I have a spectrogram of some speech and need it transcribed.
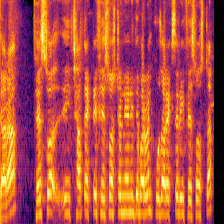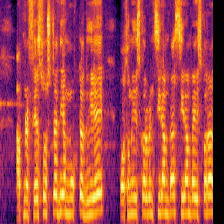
যারা ফেস এই সাথে একটা ফেস ওয়াশটা নিয়ে নিতে পারবেন কোজার এক্সের এই ফেস ওয়াশটা আপনার ফেস ওয়াশটা দিয়ে মুখটা ধুয়ে প্রথমে ইউজ করবেন সিরামটা সিরামটা ইউজ করার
